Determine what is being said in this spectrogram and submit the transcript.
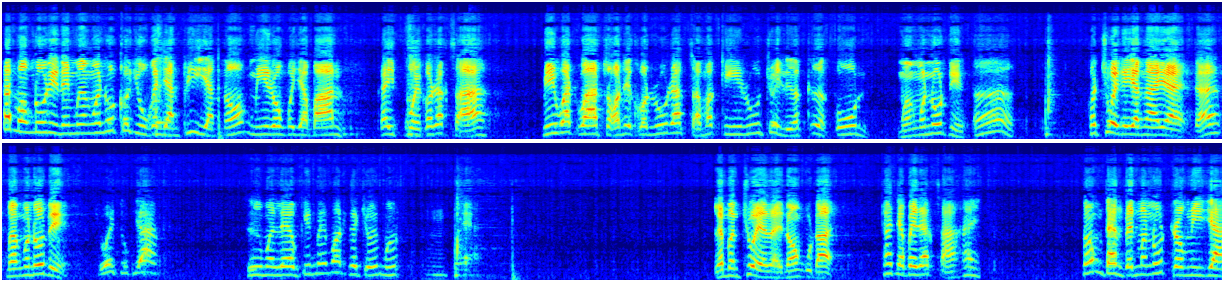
ท่านมองดูดิในเมืองมนุษย์ก็อยู่กันอย่างพี่อย่างน้อง มีโรงพยาบาล ใครป่วยก็รักษา มีวัดวาสอนให้คนรู้รักสามัคคีรู้ช่วยเหลือเกื้อกูล เมืองมนุษย์นี่ เออเขาช่วยกันยังไงอะนะเมืองมนุษย์นี่ช่วยทุกอย่างซื้อมาแล้วกินไม่หมดก็ช่วยมึกอืมแหมแล้วมันช่วยอะไรน้องกูได้ ถ้าจะไปรักษาให้ น้องท่านเป็นมนุษย์ เรามียา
